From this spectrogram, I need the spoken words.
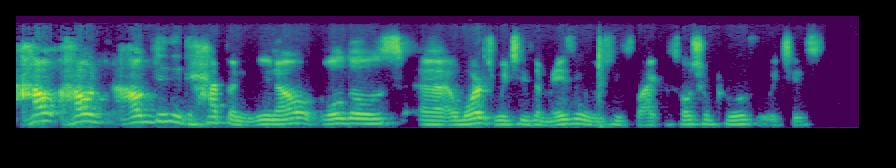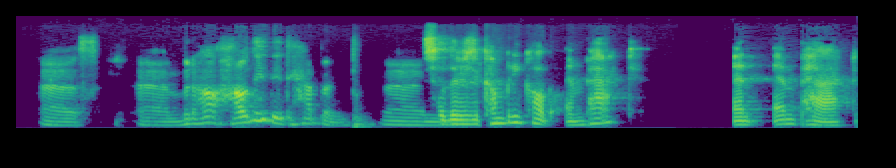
How how how did it happen? You know, all those uh, awards, which is amazing, which is like social proof, which is. Uh, um, but how, how did it happen? Um, so there's a company called Impact, and impact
